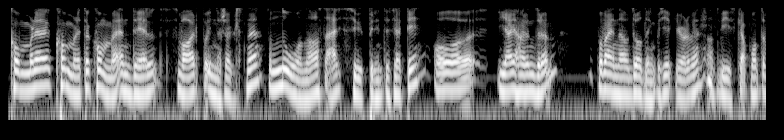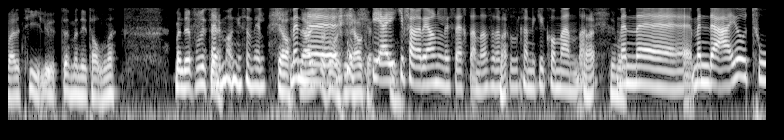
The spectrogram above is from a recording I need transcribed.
kommer det, kommer det til å komme en del svar på undersøkelsene som noen av oss er superinteressert i. Og jeg har en drøm på vegne av drodling på kirkegulvet, at vi skal på en måte være tidlig ute med de tallene. Men det får vi se. Det er det mange som vil. Ja, Men er kanskje eh, ja, okay. de er ikke ferdig analysert ennå, så derfor Nei. kan de ikke komme ennå. Men, eh, men det er jo to,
